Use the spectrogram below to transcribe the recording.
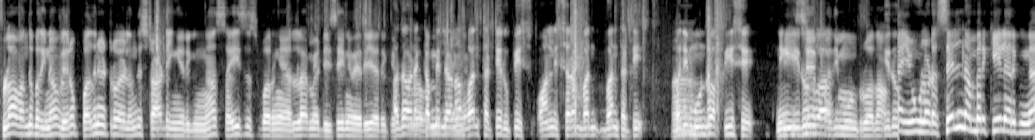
ஃபுல்லாக வந்து பார்த்தீங்கன்னா வெறும் பதினெட்டு ரூபாயிலேருந்து ஸ்டார்டிங் இருக்குங்க. சைஸஸ் பாருங்க எல்லாமே டிசைன் வேறையா இருக்கு. அதோட கம்மி இல்லைன்னா ஒன் தேர்ட்டி ருபீஸ் ஒன்லி சரம் ஒன் ஒன் தேர்ட்டி பதிமூணு ரூபா பீஸ் நீங்க இருபது ரூபா பதிமூணு ரூபா தான். இவங்களோட செல் நம்பர் கீழே இருக்குங்க.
